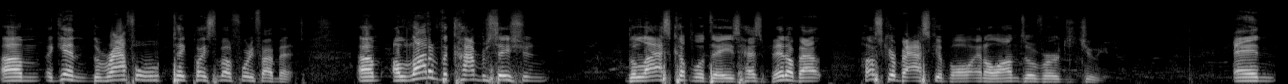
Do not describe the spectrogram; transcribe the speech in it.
Um, again, the raffle will take place in about 45 minutes. Um, a lot of the conversation the last couple of days has been about Husker basketball and Alonzo Verge Jr. And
